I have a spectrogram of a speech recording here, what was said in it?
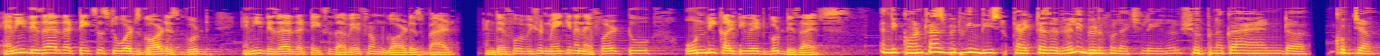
Any desire that takes us towards God is good. Any desire that takes us away from God is bad. And therefore we should make an effort to only cultivate good desires. And the contrast between these two characters are really beautiful actually, you know, Shurpanaka and uh, Kubja.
